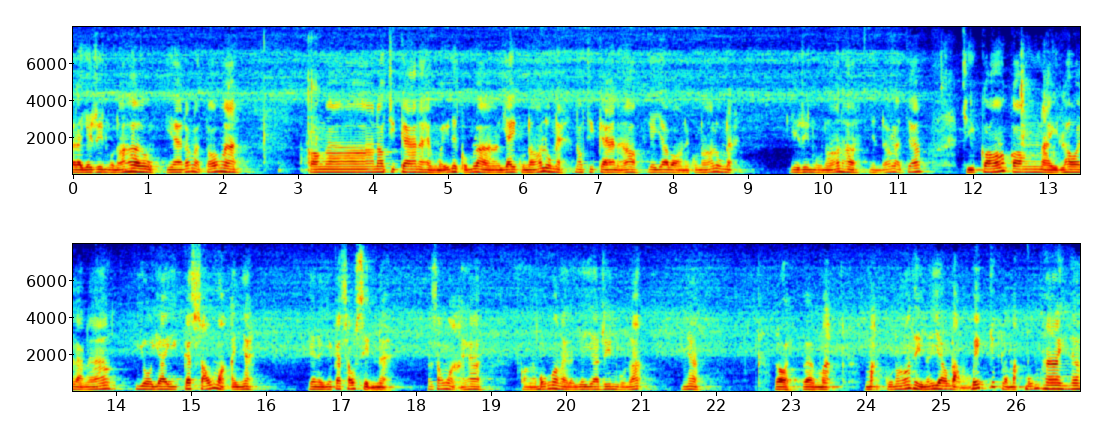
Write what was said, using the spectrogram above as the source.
Đây là dây rin của nó hơn luôn. Da rất là tốt ha. Con uh, ờ, Nautica này hàng Mỹ này cũng là dây của nó luôn nè. Nautica nè không? Dây da bò này của nó luôn nè. Dây rin của nó ha nhìn rất là chắc. Chỉ có con này thôi là nó vô dây cách sáu ngoại nha. Dây này dây cách sáu xịn nè cách sáu ngoại ha. Còn là bốn con này là dây da rin của nó nha. Rồi về mặt mặt của nó thì nó dao động bét nhất là mặt 42 ha.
